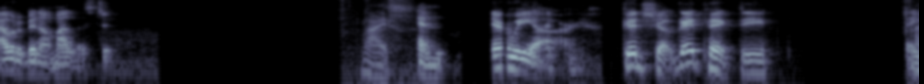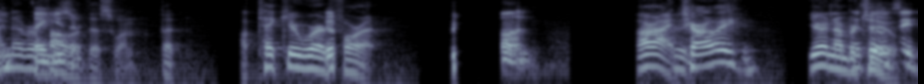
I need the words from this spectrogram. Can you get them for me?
That would have been on my list too. Nice. And there we are. Good show. Great pick, D. Thank, I never followed you, this one, but I'll take your word for it. Fun. All right, Charlie, you're number two. Say,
